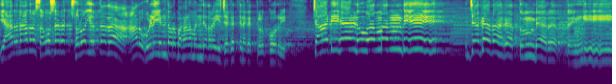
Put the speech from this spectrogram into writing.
ಯಾರದಾದ್ರೂ ಸಂಸಾರ ಚಲೋ ಇರ್ತದ, ಆರು ಹುಳಿ ಇಂಡವ್ರು ಬಹಳ ಮಂದಿ ಅದರ ಈ ಜಗತ್ತಿನಾಗ ತಿಳ್ಕೋರಿ. ಚಾಡಿ ಹೇಳುವ ಮಂದಿ ಜಗದಾಗ ತುಂಬ್ಯಾರ ತಂಗಿ.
